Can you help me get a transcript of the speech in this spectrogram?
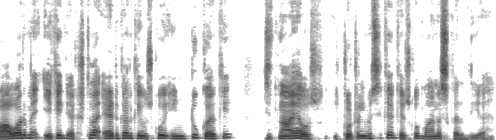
पावर में एक एक एक्स्ट्रा ऐड करके उसको इंटू करके जितना आया उस टोटल में से क्या उसको माइनस कर दिया है।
